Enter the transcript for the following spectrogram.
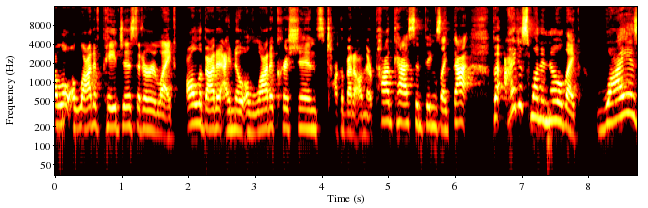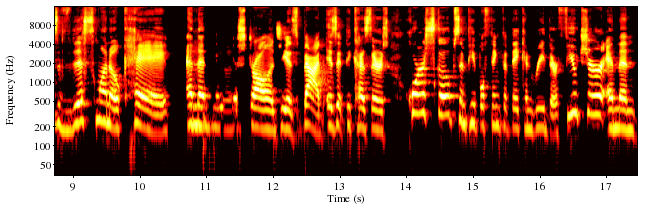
follow a lot of pages that are like all about it. I know a lot of Christians talk about it on their podcasts and things like that. But I just want to know, like, why is this one okay? And then mm-hmm. astrology is bad. Is it because there's horoscopes and people think that they can read their future and then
